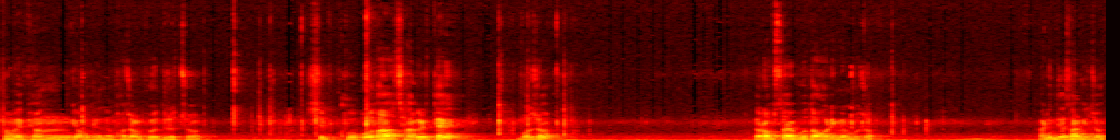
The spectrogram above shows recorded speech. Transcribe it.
처음에 변경되는 과정을 보여드렸죠. 19보다 작을 때 뭐죠? 19살보다 어리면 뭐죠? 할인 대상이죠.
